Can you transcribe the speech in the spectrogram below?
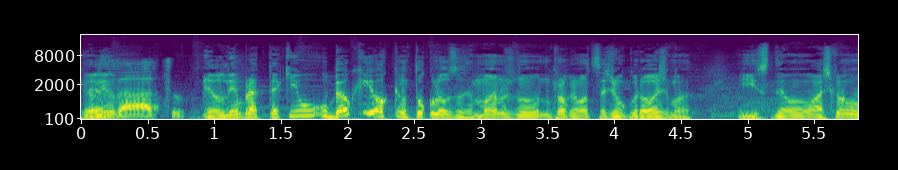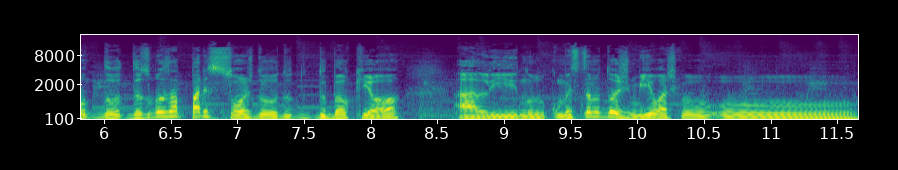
Eu lembro, Exato. eu lembro até que o, o Belchior cantou com os Hermanos no, no programa do Sérgio Grosman. Isso deu. Acho que foi uma das últimas aparições do, do, do Belchior ali no começo do ano 2000. Acho que o. o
